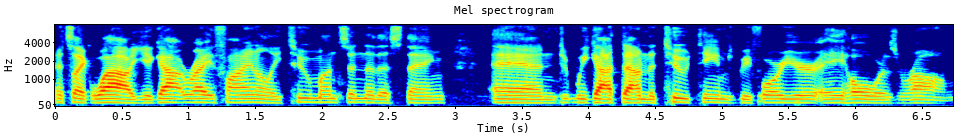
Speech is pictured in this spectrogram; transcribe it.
it's like, wow, you got right finally two months into this thing, and we got down to two teams before your a hole was wrong.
